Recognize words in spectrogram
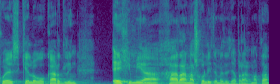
Quest και λόγω Cardling έχει μια χαρά να ασχολείται με τέτοια πράγματα.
